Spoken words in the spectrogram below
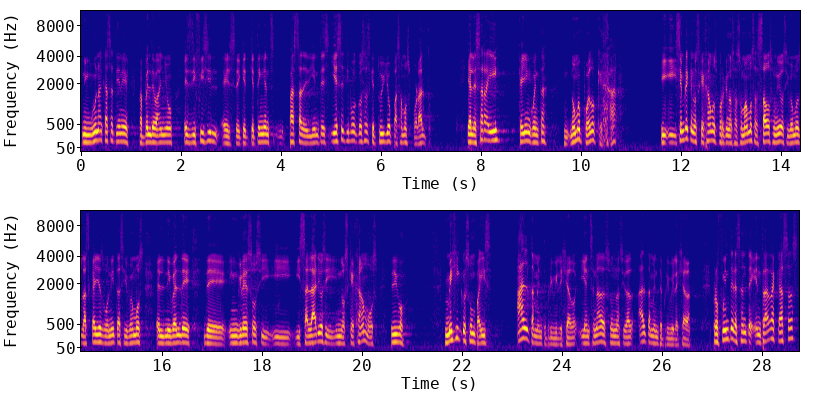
ninguna casa tiene papel de baño, es difícil este, que, tengan pasta de dientes y ese tipo de cosas que tú y yo pasamos por alto. Y al estar ahí, que hay en cuenta, no me puedo quejar. Y, siempre que nos quejamos porque nos asomamos a Estados Unidos y vemos las calles bonitas y vemos el nivel de, ingresos y, salarios y, nos quejamos, yo digo, México es un país altamente privilegiado y Ensenada es una ciudad altamente privilegiada. Pero fue interesante entrar a casas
